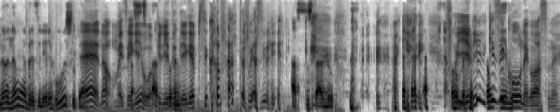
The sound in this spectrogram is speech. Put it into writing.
não, não é brasileiro, é russo, cara. É, não, mas ele, o apelido dele é psicopata brasileiro. Assustador. Aqui- foi ele é que zicou o negócio, né?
